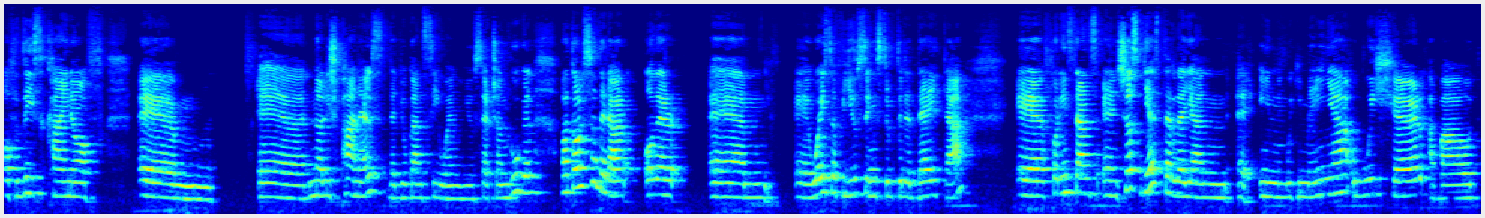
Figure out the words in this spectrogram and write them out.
of this kind of um, uh, knowledge panels that you can see when you search on Google. But also there are other um, uh, ways of using structured data uh, for instance, and just yesterday in, uh, in Wikimania, we heard about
